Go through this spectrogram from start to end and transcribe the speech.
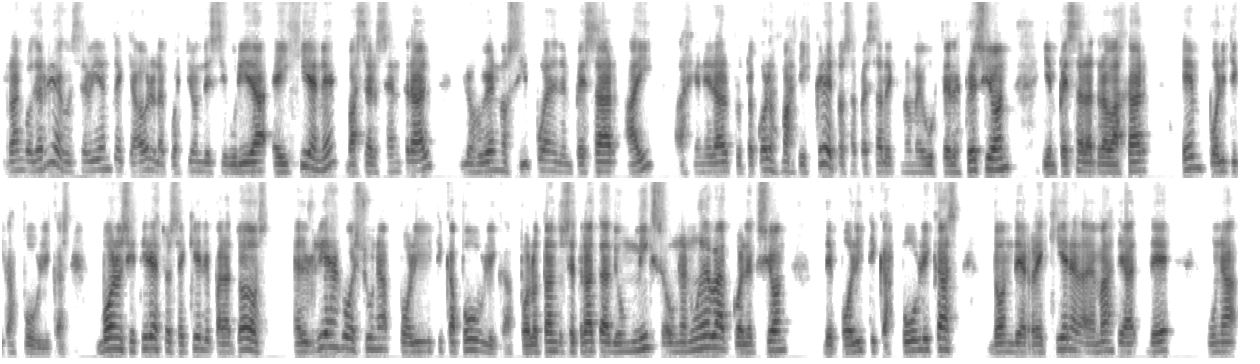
rangos de riesgo. Es evidente que ahora la cuestión de seguridad e higiene va a ser central y los gobiernos sí pueden empezar ahí a generar protocolos más discretos, a pesar de que no me guste la expresión, y empezar a trabajar en políticas públicas. Bueno, insistir esto, Ezequiel, y para todos, el riesgo es una política pública, por lo tanto se trata de un mix o una nueva colección de políticas públicas donde requieren además de, una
